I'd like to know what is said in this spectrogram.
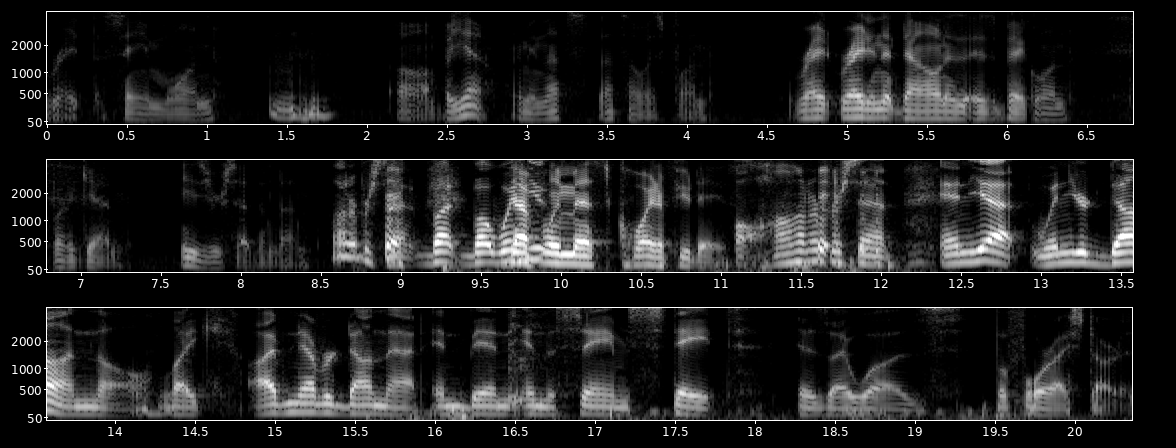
write the same one. Um, but yeah, I mean that's that's always fun. Write, writing it down is, is a big one, but again, easier said than done. Hundred percent. But but when you Definitely missed quite a few days. hundred percent, and yet when you're done though, like I've never done that and been in the same state as I was before I started.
